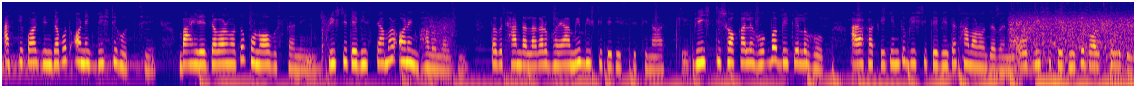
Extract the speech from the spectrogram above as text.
আজকে কয়েকদিন যাবৎ অনেক বৃষ্টি হচ্ছে। বাইরে যাওয়ার মতো কোনো অবস্থা নেই। বৃষ্টিতে ভিজতে আমার অনেক ভালো লাগে। তবে ঠান্ডা লাগার ভয়ে আমি বৃষ্টিতে ভিজতেছি না আজকে। বৃষ্টি সকালে হোক বা বিকেলে হোক আরাফাতকে কিন্তু বৃষ্টিতে ভেজা থামানো যাবে না। ও বৃষ্টিতে ভেজে বল খেলবে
